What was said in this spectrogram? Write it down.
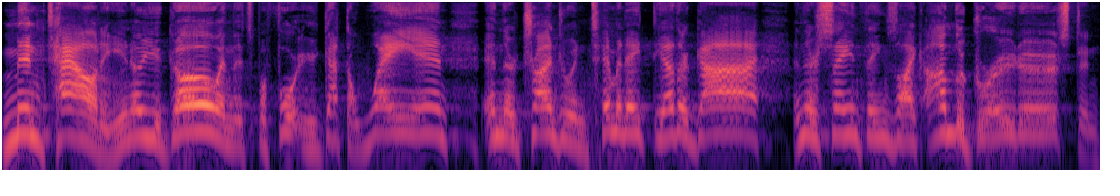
mentality. You know, you go and it's before you got the weigh in and they're trying to intimidate the other guy and they're saying things like, I'm the greatest. And,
